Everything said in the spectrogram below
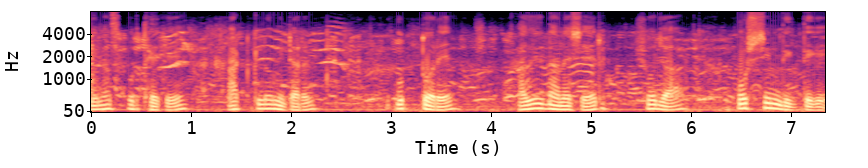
দিনাজপুর থেকে আট কিলোমিটার উত্তরে হাজি দানেশের সোজা পশ্চিম দিক থেকে,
